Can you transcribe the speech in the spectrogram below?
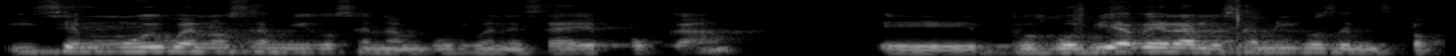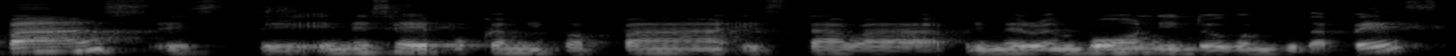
Hice muy buenos amigos en Hamburgo en esa época. Eh, pues volví a ver a los amigos de mis papás. Este, en esa época mi papá estaba primero en Bonn y luego en Budapest.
